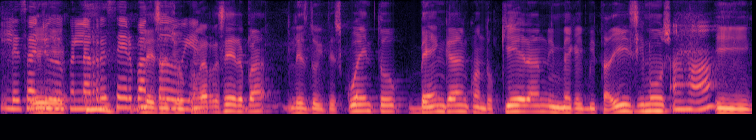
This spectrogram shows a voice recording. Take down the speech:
Les ayudo Eh, con la reserva, Les todo ayudo bien. con la reserva, les doy descuento, vengan cuando quieran, y mega invitadísimos. Y,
